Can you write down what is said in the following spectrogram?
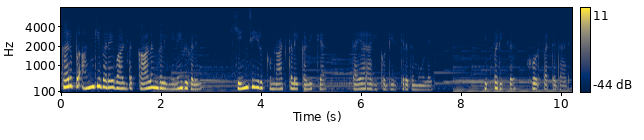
கருப்பு அங்கி வரை வாழ்ந்த காலங்களின் நினைவுகளில் எஞ்சியிருக்கும் நாட்களை கழிக்க தயாராகிக் கொண்டிருக்கிறது மூளை. இப்படிக்கு ஹோர்பட்டதாரி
